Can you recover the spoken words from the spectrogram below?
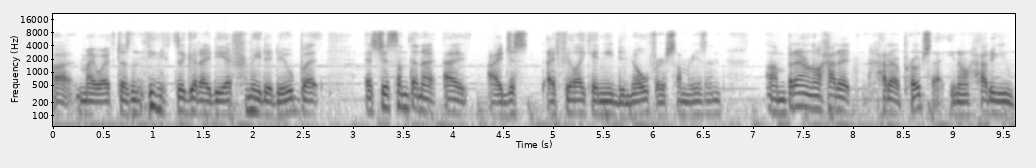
uh, my wife doesn't think it's a good idea for me to do. But it's just something I, I, I just I feel like I need to know for some reason. Um, but I don't know how to how to approach that. You know, how do you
